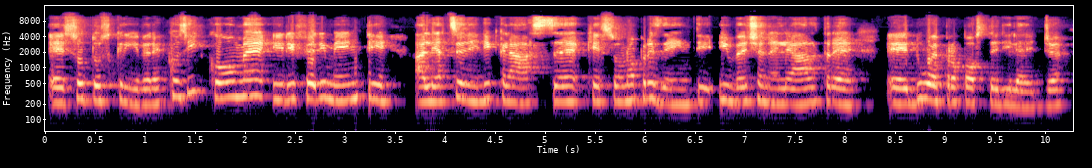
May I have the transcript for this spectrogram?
eh, sottoscrivere, così come i riferimenti alle azioni di classe che sono presenti invece nelle altre eh, due proposte di legge.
